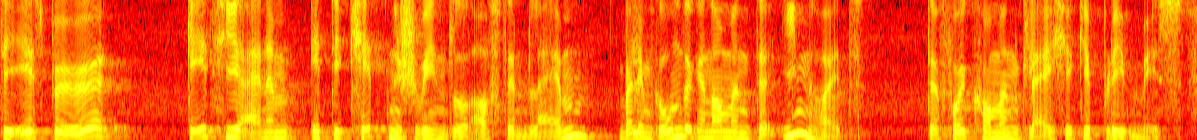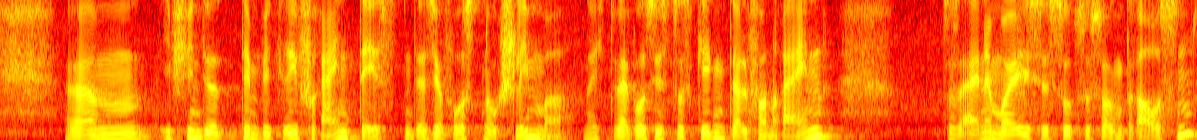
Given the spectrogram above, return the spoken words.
die SPÖ geht hier einem Etikettenschwindel auf den Leim, weil im Grunde genommen der Inhalt der vollkommen gleiche geblieben ist. Ähm, ich finde den Begriff reintesten, der ist ja fast noch schlimmer, nicht? weil was ist das Gegenteil von rein? Das eine Mal ist es sozusagen draußen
